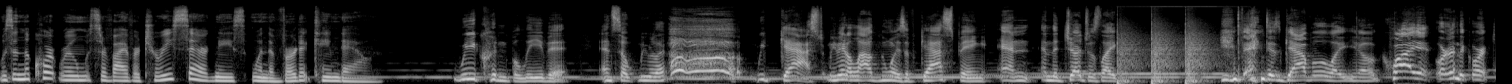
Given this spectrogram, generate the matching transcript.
was in the courtroom with survivor Therese Serignese when the verdict came down. We couldn't believe it. And so we were like, oh, we gasped. We made a loud noise of gasping, and and the judge was like, he banged his gavel, like you know, quiet, order in the court.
